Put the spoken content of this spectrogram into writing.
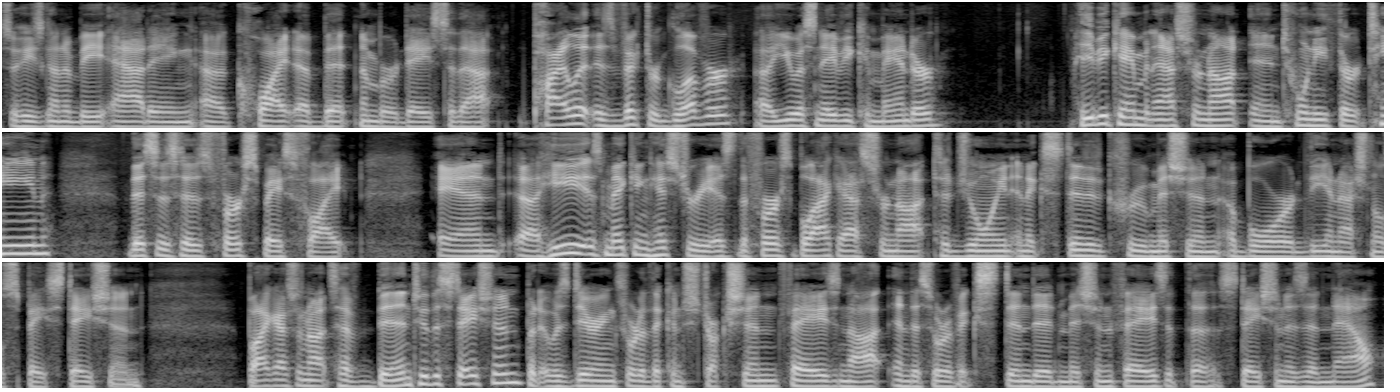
so he's going to be adding uh, quite a bit number of days to that. Pilot is Victor Glover, a U.S. Navy commander. He became an astronaut in 2013. This is his first space flight. And uh, he is making history as the first black astronaut to join an extended crew mission aboard the International Space Station. Black astronauts have been to the station, but it was during sort of the construction phase, not in the sort of extended mission phase that the station is in now.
